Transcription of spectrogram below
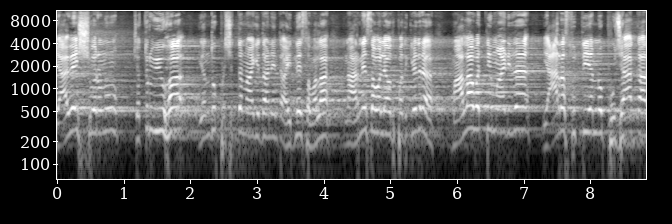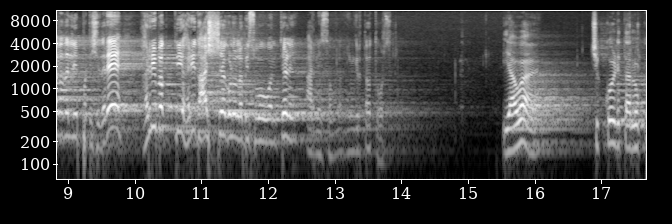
ಯಾವೇಶ್ವರನು ಚತುರ್ವ್ಯೂಹ ಎಂದು ಪ್ರಸಿದ್ಧನಾಗಿದ್ದಾನೆ ಅಂತ ಐದನೇ ಸವಾಲ. ಆರನೇ ಸವಾಲು ಯಾವುದಪ್ಪ ಅಂತ ಕೇಳಿದ್ರೆ, ಮಾಲಾವತಿ ಮಾಡಿದ ಯಾರ ಸ್ತುತಿಯನ್ನು ಪೂಜಾ ಕಾಲದಲ್ಲಿ ಪಠಿಸಿದರೆ ಹರಿಭಕ್ತಿ ಹರಿದಾಶ್ಯಗಳು ಲಭಿಸುವವು ಅಂತೇಳಿ ಆರನೇ ಸವಾಲ. ಹಿಂಗಿರ್ತಾವ ತೋರಿಸ್ರಿ. ಯಾವ ಚಿಕ್ಕೋಡಿ ತಾಲೂಕ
